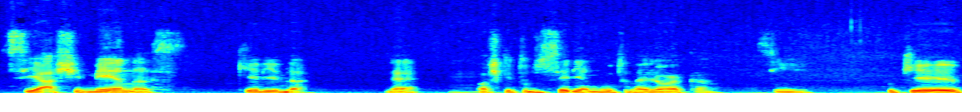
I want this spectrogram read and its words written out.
Se ache menos, querida, né? Uhum. Acho que tudo seria muito melhor, cara. Assim, porque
